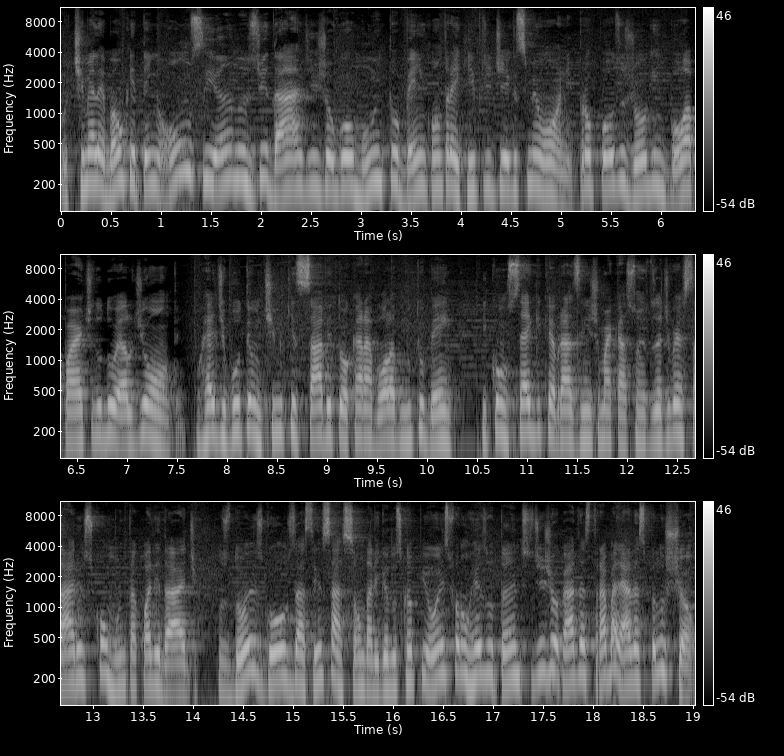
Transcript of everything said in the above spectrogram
O time alemão, que tem 11 anos de idade, jogou muito bem contra a equipe de Diego Simeone, propôs o jogo em boa parte do duelo de ontem. O Red Bull tem um time que sabe tocar a bola muito bem e consegue quebrar as linhas de marcações dos adversários com muita qualidade. Os dois gols da sensação da Liga dos Campeões foram resultantes de jogadas trabalhadas pelo chão.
